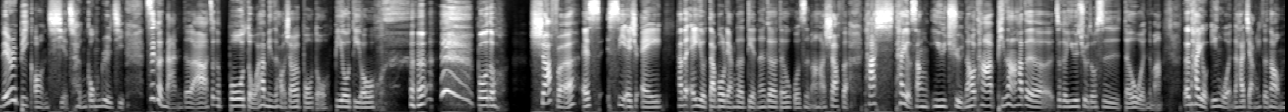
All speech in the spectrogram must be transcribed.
very big on 写成功日记。这个男的啊，这个 Bodo，他名字好像叫 Bodo，B O D O，Bodo。Schaffer S C H A，他的 A 有 double 两个点那个德国字嘛哈，Schaffer 他他有上 YouTube，然后他平常他的这个 YouTube 都是德文的嘛，但他有英文的，他讲一个那种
